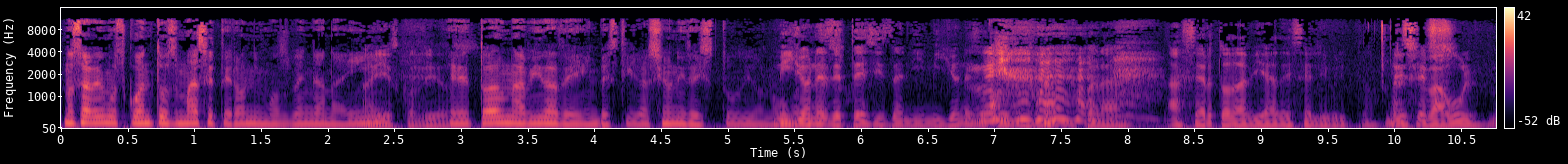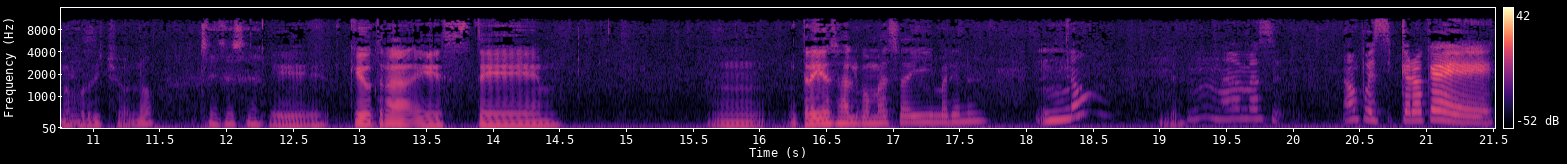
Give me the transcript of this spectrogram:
no sabemos cuántos más heterónimos vengan ahí. Ahí escondidos. Eh, toda una vida de investigación y de estudio, ¿no? Millones de tesis, Dani, millones de tesis ¿no? para hacer todavía de ese librito, de Así ese es. baúl, mejor dicho, ¿no? Sí, sí, sí. Eh, ¿Qué otra, este... mm, ¿Traías algo más ahí, Mariana? No, nada más. No, pues creo que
